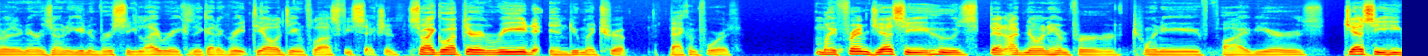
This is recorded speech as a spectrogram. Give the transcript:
Northern Arizona University Library because they got a great theology and philosophy section. So I go up there and read and do my trip back and forth. My friend Jesse, who's been, I've known him for 25 years. Jesse, he,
